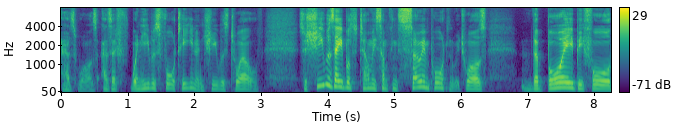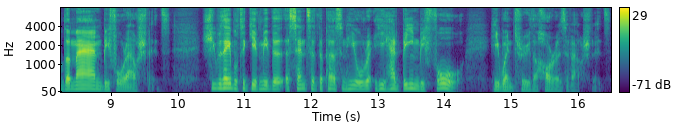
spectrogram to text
as was, as if when he was 14 and she was 12. So she was able to tell me something so important, which was the boy before the man before Auschwitz. She was able to give me the, a sense of the person he already, he had been before he went through the horrors of Auschwitz.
